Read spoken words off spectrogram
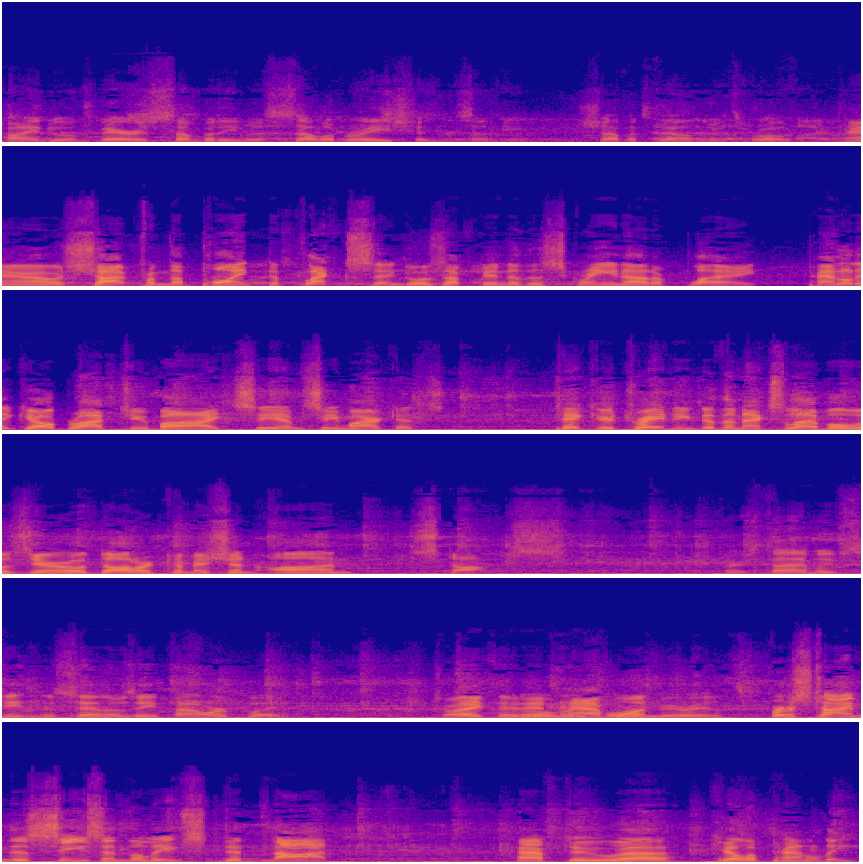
trying to embarrass somebody with celebrations and shove it down their throat. Now a shot from the point deflects and goes up into the screen out of play. Penalty kill brought to you by CMC Markets. Take your trading to the next level with zero dollar commission on stocks. First time we've seen the San Jose power play. That's right. They didn't Over have one. periods. First time this season the Leafs did not have to uh, kill a penalty.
